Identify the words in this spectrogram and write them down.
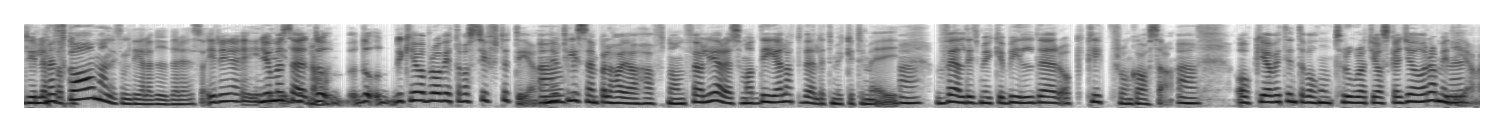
Men att- ska man liksom dela vidare? Så är det, är, Jo, men är så det här, bra? då, då, det kan ju vara bra att veta vad syftet är. Nu till exempel har jag haft någon följare som har delat väldigt mycket till mig. Ja. Väldigt mycket bilder och klipp från Gaza. Ja. Och jag vet inte vad hon tror att jag ska göra med Nej. det.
